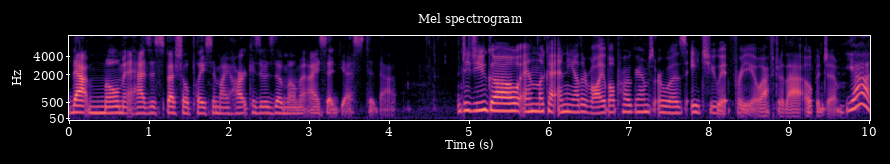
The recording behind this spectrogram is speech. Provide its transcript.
that moment has a special place in my heart because it was the moment I said yes to that. Did you go and look at any other volleyball programs or was HU it for you after that open gym? Yeah,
